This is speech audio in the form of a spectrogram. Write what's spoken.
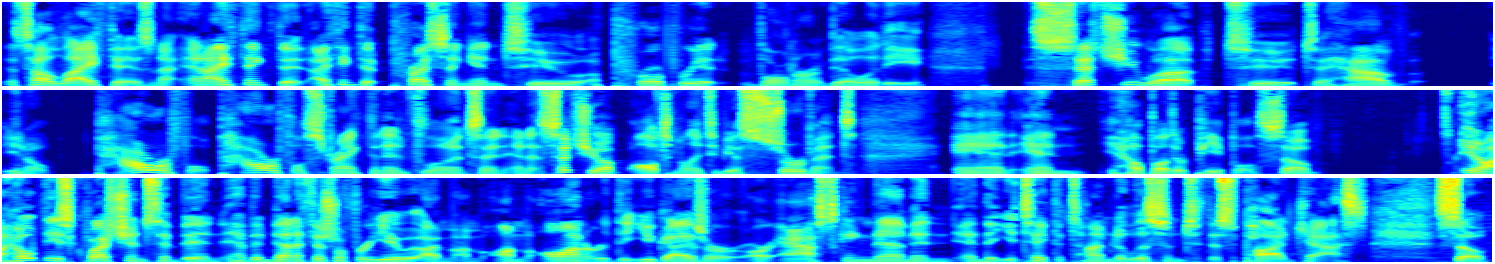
that's how life is. And I, and I think that, I think that pressing into appropriate vulnerability sets you up to, to have, you know, powerful, powerful strength and influence. And, and it sets you up ultimately to be a servant and, and help other people. So, you know, I hope these questions have been have been beneficial for you. I'm I'm, I'm honored that you guys are, are asking them and, and that you take the time to listen to this podcast. So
